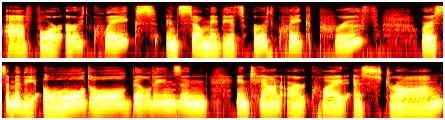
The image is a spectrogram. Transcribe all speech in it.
uh, for earthquakes, and so maybe it's earthquake proof, whereas some of the old, old buildings in, in town aren't quite as strong.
